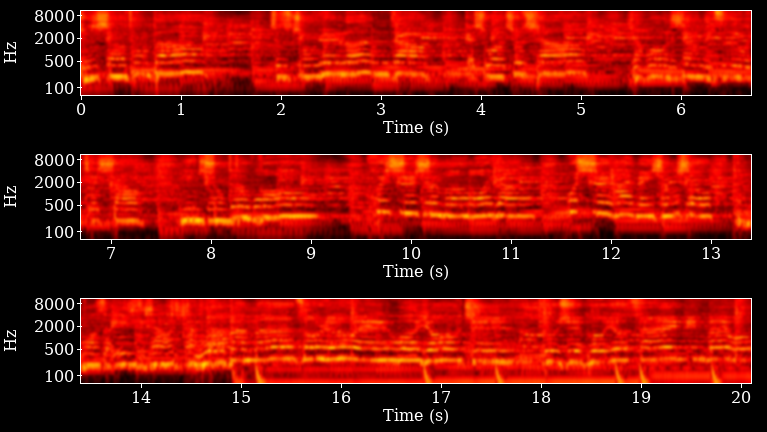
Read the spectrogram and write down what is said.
春宵同胞，这次终于轮到，该是我出场，让我来向你自我介绍。眼中的我会是什么模样？我是还没成熟，但我早已经悄悄长大。我爸妈总认为我幼稚，同学朋友才明白我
